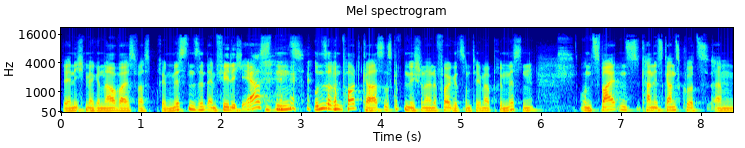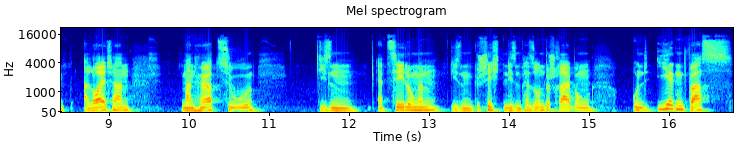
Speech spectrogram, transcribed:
Wer nicht mehr genau weiß, was Prämissen sind, empfehle ich erstens unseren Podcast. Es gibt nämlich schon eine Folge zum Thema Prämissen. Und zweitens kann ich es ganz kurz ähm, erläutern. Man hört zu diesen Erzählungen, diesen Geschichten, diesen Personenbeschreibungen und irgendwas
